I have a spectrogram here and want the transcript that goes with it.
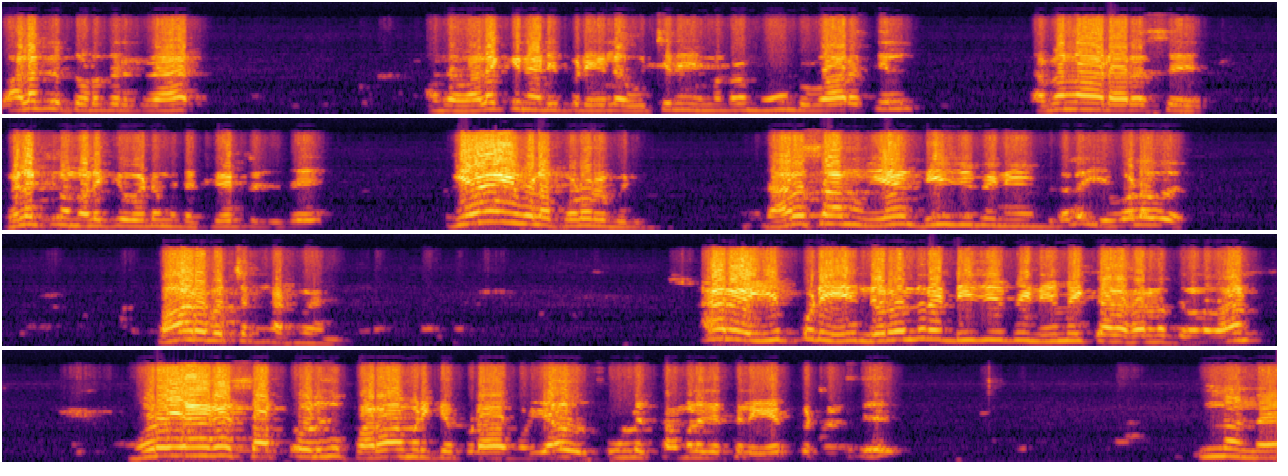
வழக்கு தொடர்ந்திருக்கிறார். அந்த வழக்கின் அடிப்படையில உச்ச நீதிமன்றம் மூன்று வாரத்தில் தமிழ்நாடு அரசு விளக்கம் அளிக்க வேண்டும் என்று கேட்டிருக்குது. ஏன் இவ்வளவு குளறுபடி இந்த அரசாங்கம் ஏன் டிஜிபி நியமிப்பதில் இவ்வளவு பாரபட்சம் காட்டுறாங்க. ஆக இப்படி நிரந்தர டிஜிபி நியமிக்காத காரணத்தினால்தான் முறையாக சட்ட ஒழுங்கு பராமரிக்கப்பட முடியாத ஒரு சூழ்நிலை தமிழகத்தில் ஏற்பட்டிருக்கு இன்னொன்னு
